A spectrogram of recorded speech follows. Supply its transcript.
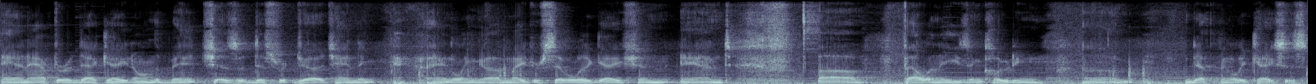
And after a decade on the bench as a district judge, handling, handling uh, major civil litigation and uh, felonies, including um, death penalty cases,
